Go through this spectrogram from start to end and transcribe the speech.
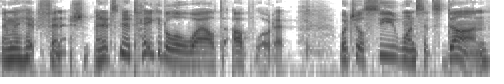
I'm going to hit finish. And it's going to take it a little while to upload it. What you'll see once it's done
